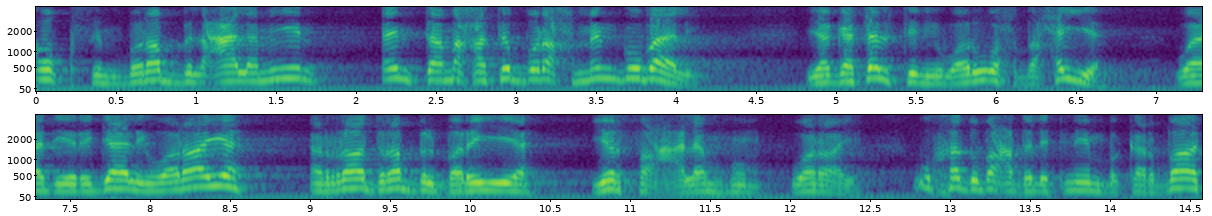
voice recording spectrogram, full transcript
أقسم برب العالمين أنت ما حتبرح من قبالي. يا قتلتني وأروح ضحية وادي رجالي ورايا الراد رب البرية يرفع علمهم ورايا وخدوا بعض الاتنين بكربات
